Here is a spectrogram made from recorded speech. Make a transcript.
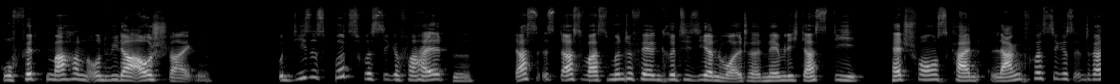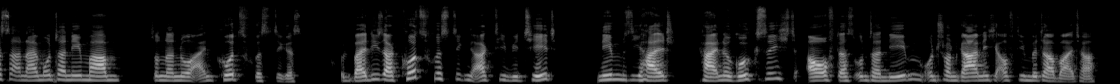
Profit machen und wieder aussteigen. Und dieses kurzfristige Verhalten das ist das, was Müntefering kritisieren wollte, nämlich dass die Hedgefonds kein langfristiges Interesse an einem Unternehmen haben, sondern nur ein kurzfristiges. Und bei dieser kurzfristigen Aktivität nehmen sie halt keine Rücksicht auf das Unternehmen und schon gar nicht auf die Mitarbeiter.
